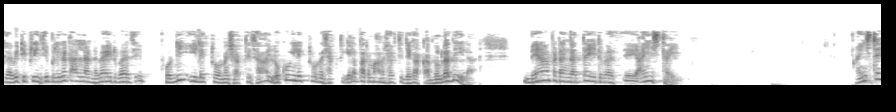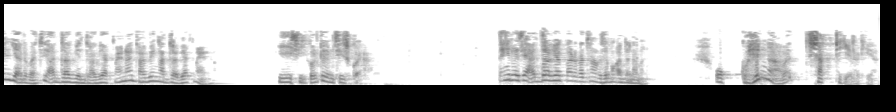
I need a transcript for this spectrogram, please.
ග්‍රැවිටි ප්‍රින්සිපල් එකට අල්ලන්න බෑ. ඊට පස්සේ පොඩි ඉලෙක්ට්‍රෝන ශක්තිය සහ ලොකු ඉලෙක්ට්‍රෝන ශක්තිය කියලා පරමාණු ශක්ති දෙකක් අඳුන්ලා දීලා මෙයා පටන් ගත්තා ඊට පස්සේ අයින්ස්ටයින්. අයින්ස්ටයින් ගියාට පස්සේ අද්‍රව්‍යෙන් ද්‍රව්‍යයක් නැවෙනවා ද්‍රව්‍යෙන් අද්‍රව්‍යයක් නැවෙනවා. E mc2. ඊට පස්සේ අද්‍රව්‍යයක් වඩපත් වෙනකොට මොකද්ද නම? කොහෙන් ආවත් ශක්ති කියලා කියන්නේ.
